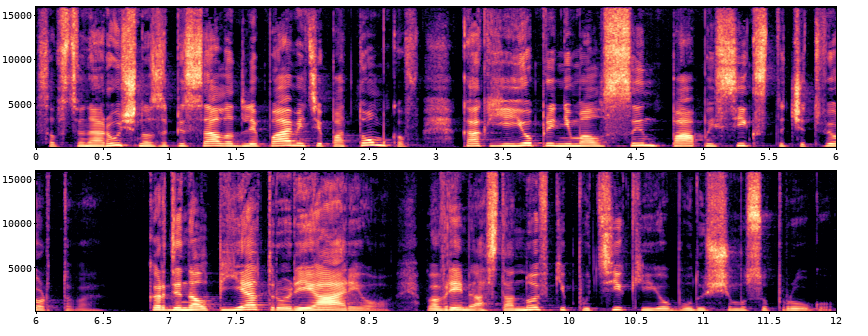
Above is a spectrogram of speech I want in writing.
собственноручно записала для памяти потомков, как ее принимал сын папы Сикста IV, кардинал Пьетро Риарио, во время остановки пути к ее будущему супругу.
